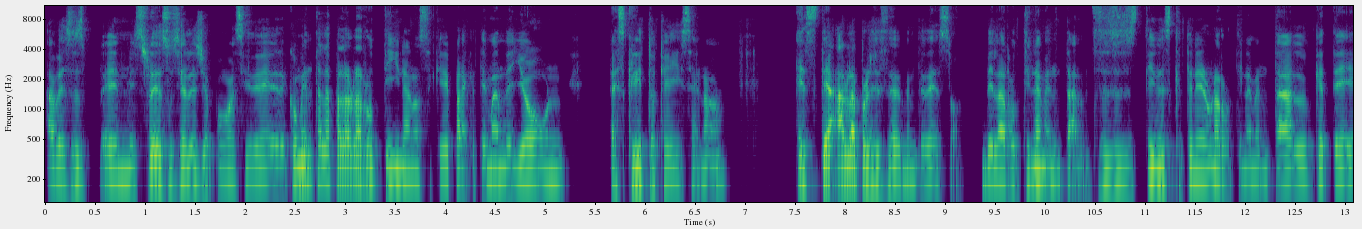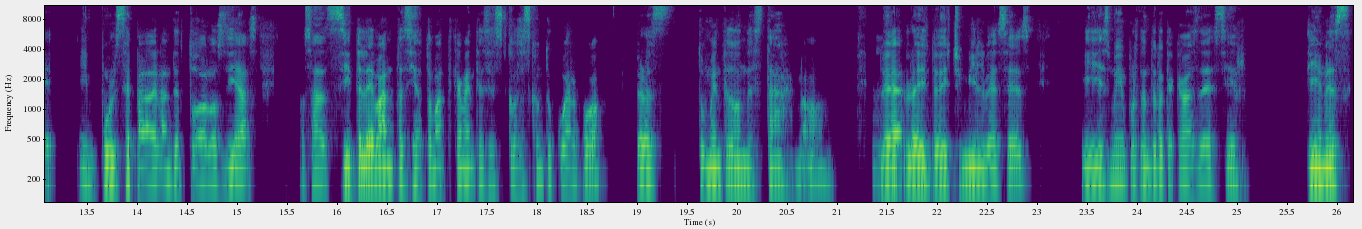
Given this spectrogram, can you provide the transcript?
a veces en mis redes sociales yo pongo así de, comenta la palabra rutina, no sé qué, para que te mande yo un escrito que hice, ¿no? Este habla precisamente de eso, de la rutina mental. Entonces tienes que tener una rutina mental que te impulse para adelante todos los días. O sea, sí te levantas y automáticamente haces cosas con tu cuerpo, pero tu mente dónde está, ¿no? Lo, he, dicho mil veces y es muy importante lo que acabas de decir. Tienes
